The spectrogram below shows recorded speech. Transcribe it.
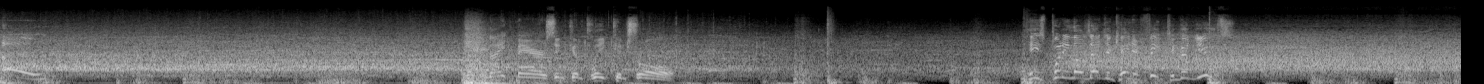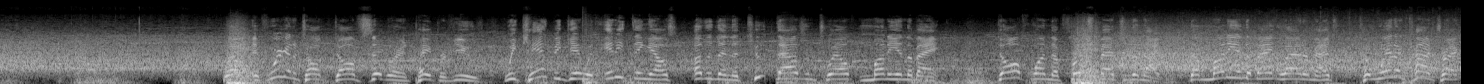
Oh! Nightmares in complete control. He's putting those educated feet to good use. Well, if we're going to talk Dolph Ziggler and pay-per-views, we can't begin with anything else other than the 2012 Money in the Bank. Dolph won the first match of the night, the Money in the Bank ladder match, to win a contract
